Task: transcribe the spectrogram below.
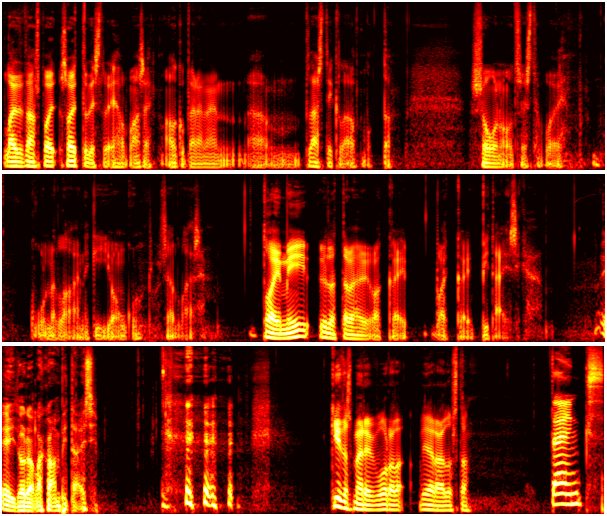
Laitetaan soittolistalle ihan vaan se alkuperäinen um, Plastic Love, mutta show notesista voi kuunnella ainakin jonkun sellaisen. Toimii yllättävän hyvin, vaikka ei, vaikka ei pitäisikään. Ei todellakaan pitäisi. Kiitos Meri vierailusta. Thanks.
